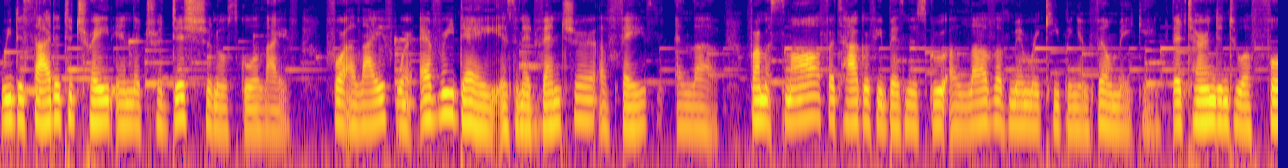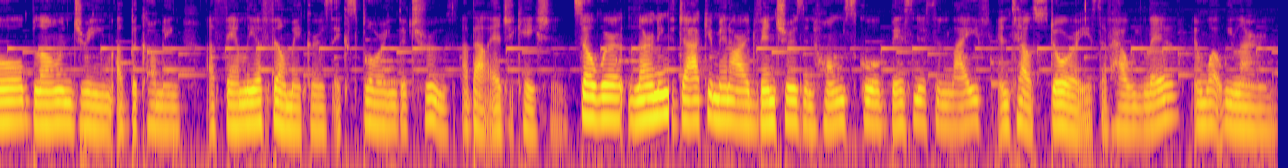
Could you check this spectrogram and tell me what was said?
We decided to trade in the traditional school life for a life where every day is an adventure of faith and love. From a small photography business grew a love of memory keeping and filmmaking that turned into a full blown dream of becoming a family of filmmakers exploring the truth about education. So we're learning to document our adventures in homeschool business and life and tell stories of how we live and what we learn.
